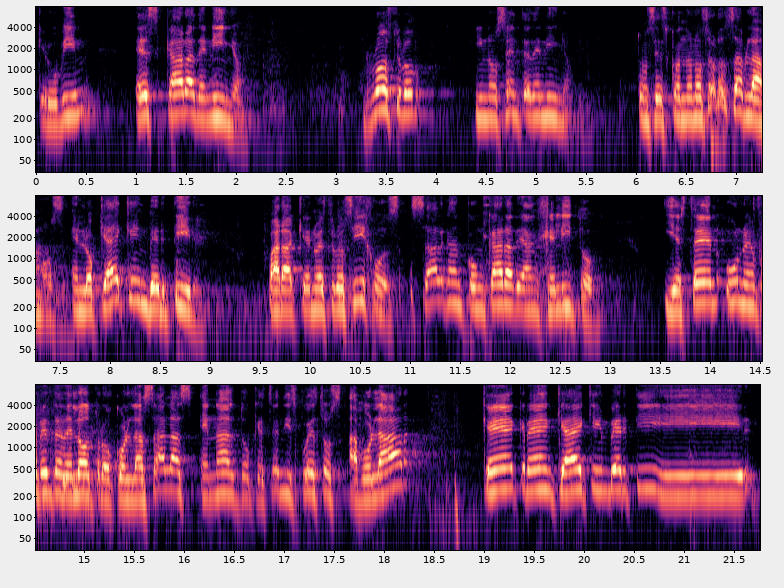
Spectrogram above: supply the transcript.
querubín, es cara de niño, rostro inocente de niño. Entonces, cuando nosotros hablamos en lo que hay que invertir para que nuestros hijos salgan con cara de angelito y estén uno enfrente del otro con las alas en alto, que estén dispuestos a volar, ¿Qué creen que hay que invertir?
